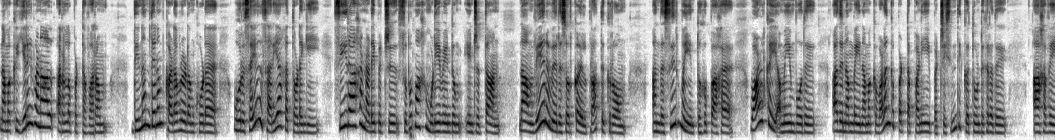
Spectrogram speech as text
நமக்கு இறைவனால் அருளப்பட்ட வரம். தினம் தினம் கடவுளிடம் கூட ஒரு செயல் சரியாக தொடங்கி சீராக நடைபெற்று சுபமாக முடிய வேண்டும் என்று தான் நாம் வேறு வேறு சொற்களில் பிரார்த்திக்கிறோம். அந்த சீர்மையின் தொகுப்பாக வாழ்க்கை அமையும்போது அது நம்மை நமக்கு வழங்கப்பட்ட பணியை பற்றி சிந்திக்க தூண்டுகிறது. ஆகவே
